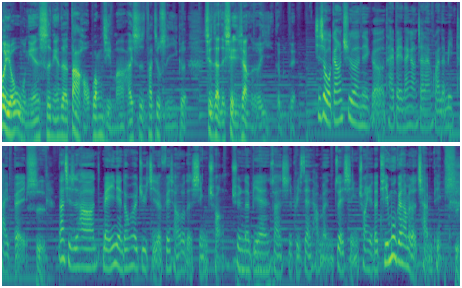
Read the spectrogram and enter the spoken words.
会有五年、十年的大好光景吗？还是它就是一个现在的现象而已，对不对？其实我刚去了那个台北南港展览馆的 Meet Taipei，是。那其实它每一年都会聚集了非常多的新创，去那边算是 present 他们最新创业的题目跟他们的产品。是。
